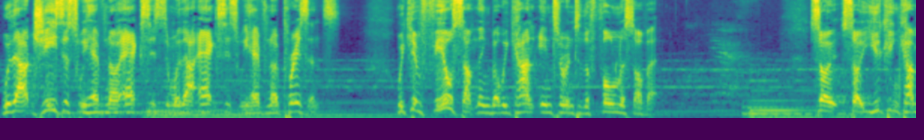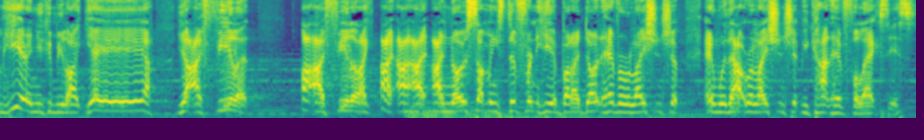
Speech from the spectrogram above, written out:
Without Jesus, we have no access, and without access, we have no presence. We can feel something, but we can't enter into the fullness of it. So, so you can come here and you can be like, yeah, yeah, yeah, yeah, yeah, I feel it. I, I feel it. Like I, I, I know something's different here, but I don't have a relationship. And without relationship, you can't have full access.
